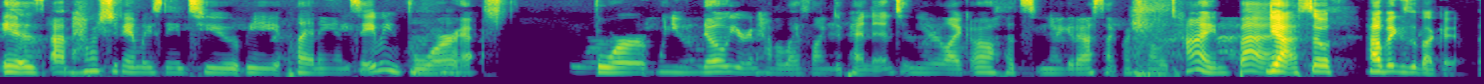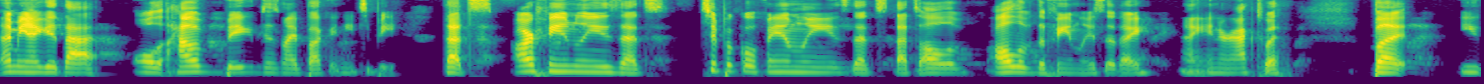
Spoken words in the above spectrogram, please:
is um, how much do families need to be planning and saving for Mm-hmm. for when you know you're going to have a lifelong dependent, and you're like, oh, that's you know, I get asked that question all the time, but Yeah. So how big is the bucket? I mean, I get that. All how big does my bucket need to be? That's our families. That's typical families. That's that's all of all of the families that I I interact with. But you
